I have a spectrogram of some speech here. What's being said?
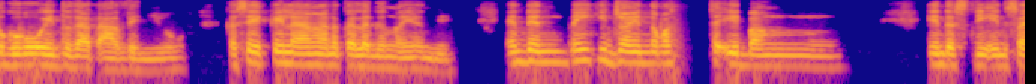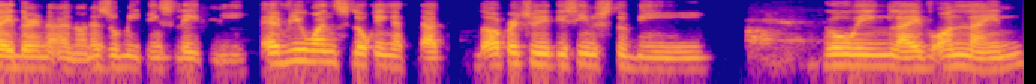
to go into that avenue. Kasi kailangan na talaga ngayon eh. And then, nakikijoin ako sa ibang industry insider na ano na Zoom meetings lately. Everyone's looking at that. The opportunity seems to be going live online.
